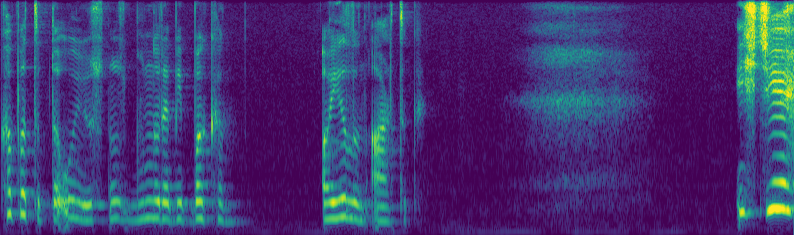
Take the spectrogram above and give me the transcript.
kapatıp da uyuyorsunuz bunlara bir bakın. Ayılın artık. İşçi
